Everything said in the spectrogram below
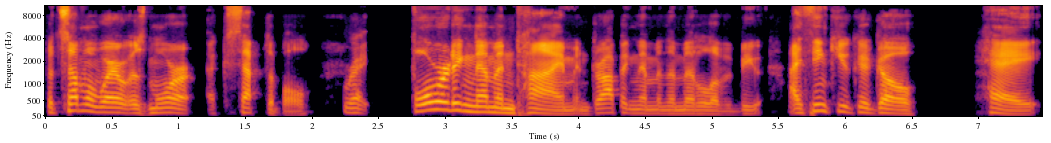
But somewhere where it was more acceptable, Right. Forwarding them in time and dropping them in the middle of a be I think you could go, hey,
